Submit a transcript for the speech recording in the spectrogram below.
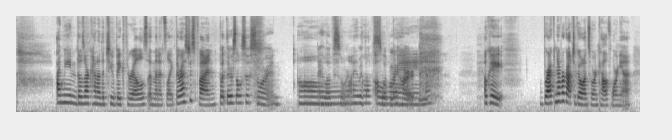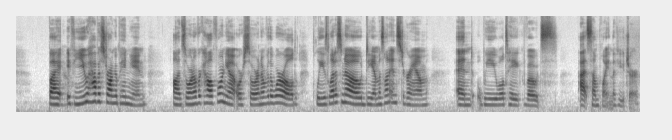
I mean, those are kind of the two big thrills and then it's like the rest is fun. But there's also Soarin'. Oh, I love oh, Soarin' I with love all of my heart. Okay, Breck never got to go on Soarin' California, but if you have a strong opinion on Soarin' over California or Soarin' over the world, please let us know. DM us on Instagram, and we will take votes at some point in the future.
